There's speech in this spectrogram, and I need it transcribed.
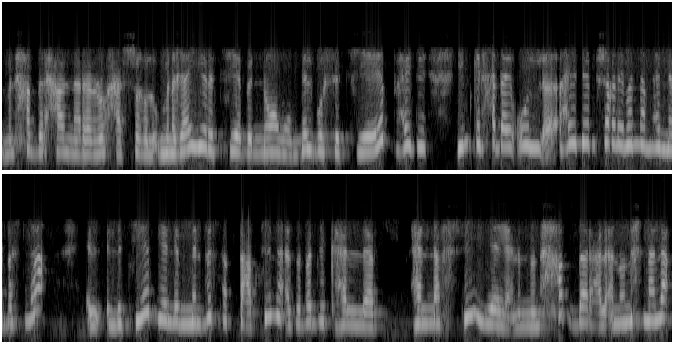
بنحضر حالنا لنروح على الشغل وبنغير ثياب النوم وبنلبس ثياب هيدي يمكن حدا يقول هيدي شغلة منا مهمة بس لا. الثياب يلي بنلبسها بتعطينا إذا بدك هال هالنفسية يعني بنحضر على إنه نحن لا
